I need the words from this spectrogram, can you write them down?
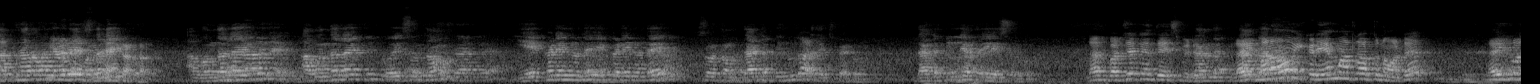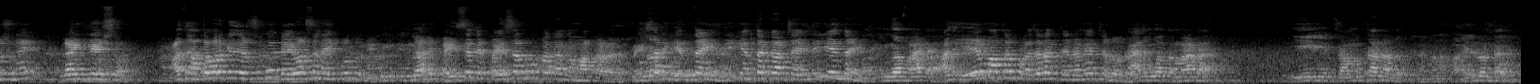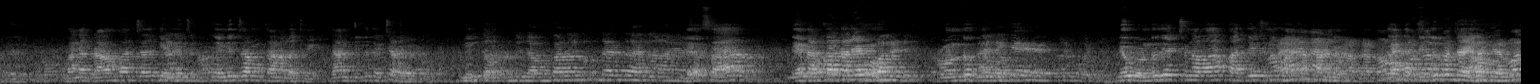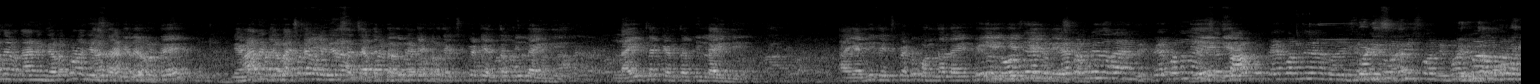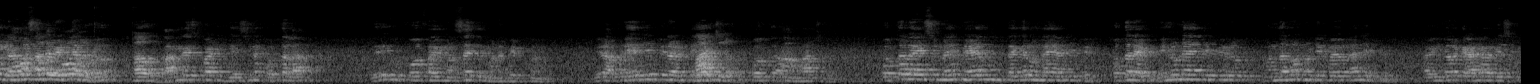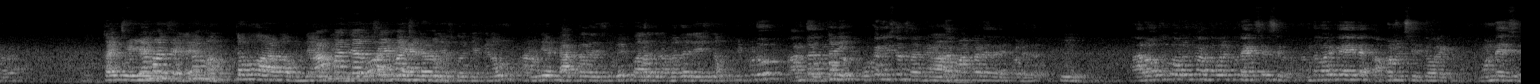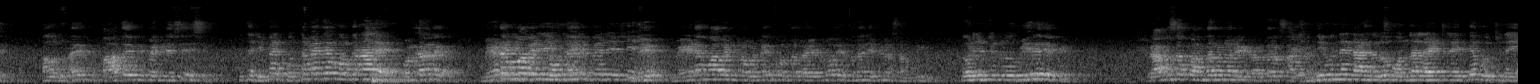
అట్లా. ఆ వంద ఆ వంద పోయి చూద్దాం. ఎక్కడి నుండే ఎక్కడి నుండే చూద్దాం. దాంట్లో బిల్లులు ఆడ తెచ్చిపెట్టు దాంట్లో బిల్లు ఎంత చేస్తారు? దాని బడ్జెట్ ఎంత వేసి పెట్టాం దాని- లైట్ మనం ఇక్కడ ఏం మాట్లాడుతున్నాం అంటే లైట్లు వచ్చినాయి లైట్లు వేసినాం. అది అంతవరకే తెలుస్తుంది డైవర్షన్ అయిపోతుంది. కానీ పైసలు పైసల రూపకంగా మాట్లాడాలి. పైసలు ఎంత అయింది ఎంత ఖర్చు అయింది ఏందైంది ఇంకో మాట. అది ఏ మాత్రం ప్రజలకు తెలియనే తెలియదు. కానీ ఇంకొక మాట. ఈ జమ్ముకానాలు బిల్లు ఉంటుంది మన గ్రామ పంచాయతీకి ఎన్ని ఎన్ని జమ్ముకానాలు వచ్చినాయి? దాని బిల్లు తెచ్చి అడగట్టు లేదు సార్. నేను. రెండు. నువ్వు రెండు తెచ్చినావా? పది తెచ్చినావా బిల్లు ఉంటాయి. బిల్లు నేను తెచ్చిపెట్టి ఎంత బిల్లు అయింది? లైట్లకు ఎంత బిల్లు అయింది? అవన్నీ తెచ్చిపెట్టి వంద అవును. కాంగ్రెస్ పార్టీ గెలిచిన కొత్తలా ఇది ఫోర్ ఫైవ్ మంత్స్ అయితే మనం పెట్టుకుని మీరు అప్పుడు ఏం చెప్పారు అంటే మార్చిలో. కొత్త ఆ, మార్చిలో. కొత్త లైట్స్ ఉన్నాయి మేడం దగ్గర ఉన్నాయి అని చెప్పారు. కొత్త లైట్ ఎన్ని ఉన్నాయని చెప్పారు? వందలో నూట ఇరవై ఉన్నాయని చెప్పారు. అవి ఇంతవరకు హ్యాండ్ ఓవర్ చేసుకున్నారా. మొత్తం ఆడ చెప్పినాం. చేసుకొని చెప్పినాం. అన్ని ట్రాక్టర్లు తీసుకుపోయి పదకొండు బద్దలు చేసినాం. ఇప్పుడు కొత్తవి. ఒక నిమిషం సార్ నేను మాట్లాడేది అయిపోలేదు. ఆ రోజు వరకు అంతవరకు లైట్స్ వేసారు అంతవరకు వేయలేదు అప్పటి నుంచి ఇంతవరకు. వేసారు. అవును. అది పాత రిపేర్ చేసి ఇంత రిపేర్ కొత్తమైతే కొనుక్కరాలే కొనగలలే కదా మేడం వాళ్ళ ఇంట్లో ఉండే మేడం వాళ్ళ ఇంట్లో ఉండే కొంత లైట్లో ఎంతనో చెప్పిన సంథింగ్ ఎవరు చెప్పారు మీరే చెప్పారు గ్రామ సభలో అందరూ ఇక్కడ, అందరూ సాక్షి. ఉన్నాయి నాకు వంద లైట్లు అయితే వచ్చినాయి.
